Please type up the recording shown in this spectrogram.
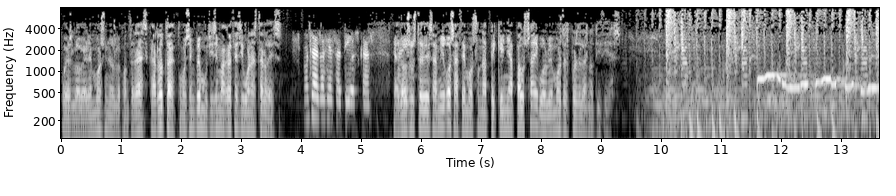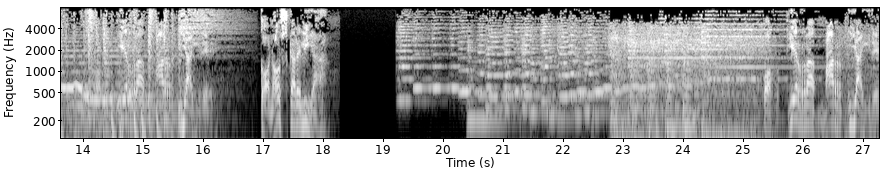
Pues lo veremos y nos lo contarás. Carlota, como siempre, muchísimas gracias y buenas tardes. Muchas gracias a ti, Oscar. Y a todos ustedes, amigos, hacemos una pequeña pausa y volvemos después de las noticias. tierra, mar y aire. Con Oscar Elía. Tierra, mar y aire.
